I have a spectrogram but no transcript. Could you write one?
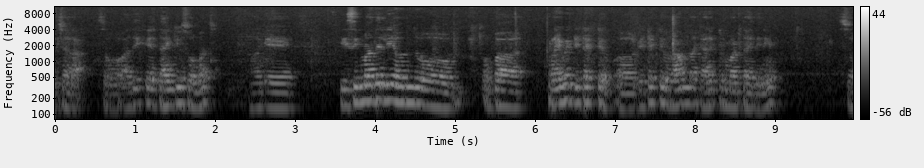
ವಿಚಾರ. ಸೊ ಅದಕ್ಕೆ ಥ್ಯಾಂಕ್ ಯು ಸೋ ಮಚ್ ಹಾಗೆ ಈ ಸಿನಿಮಾದಲ್ಲಿ ಒಂದು ಒಬ್ಬ ಪ್ರೈವೇಟ್ ಡಿಟೆಕ್ಟಿವ್ ಡಿಟೆಕ್ಟಿವ್ ರಾಮ್ನ ಕ್ಯಾರೆಕ್ಟರ್ ಮಾಡ್ತಾ ಇದ್ದೀನಿ. ಸೊ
